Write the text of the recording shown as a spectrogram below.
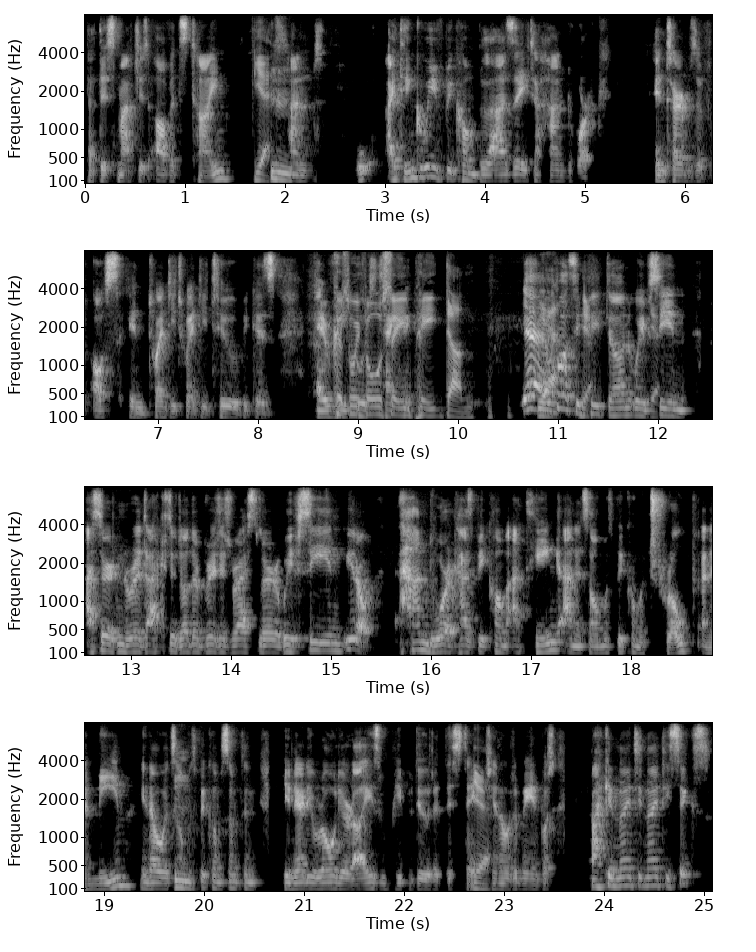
that this match is of its time. Yes. And I think we've become blasé to handwork in terms of us in 2022 because because we've all seen Pete Dunne. Yeah, yeah. we've all seen yeah. Pete Dunne. We've yeah. seen a certain redacted other British wrestler. We've seen, you know, handwork has become a thing and it's almost become a trope and a meme. You know, it's mm. almost become something you nearly roll your eyes when people do it at this stage. You know what I mean? But back in 1996,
